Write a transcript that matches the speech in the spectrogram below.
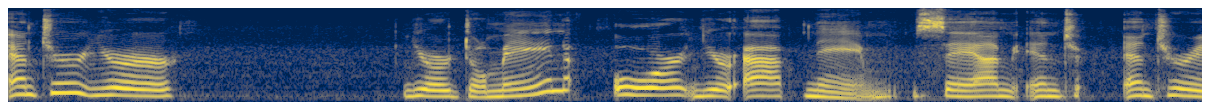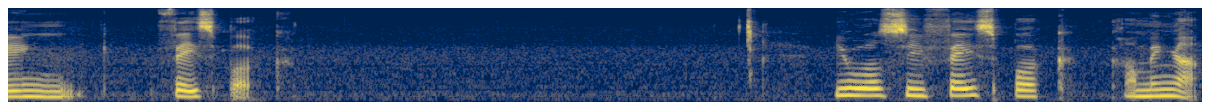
enter your your domain or your app name. Say I'm enter entering Facebook. You will see Facebook coming up.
